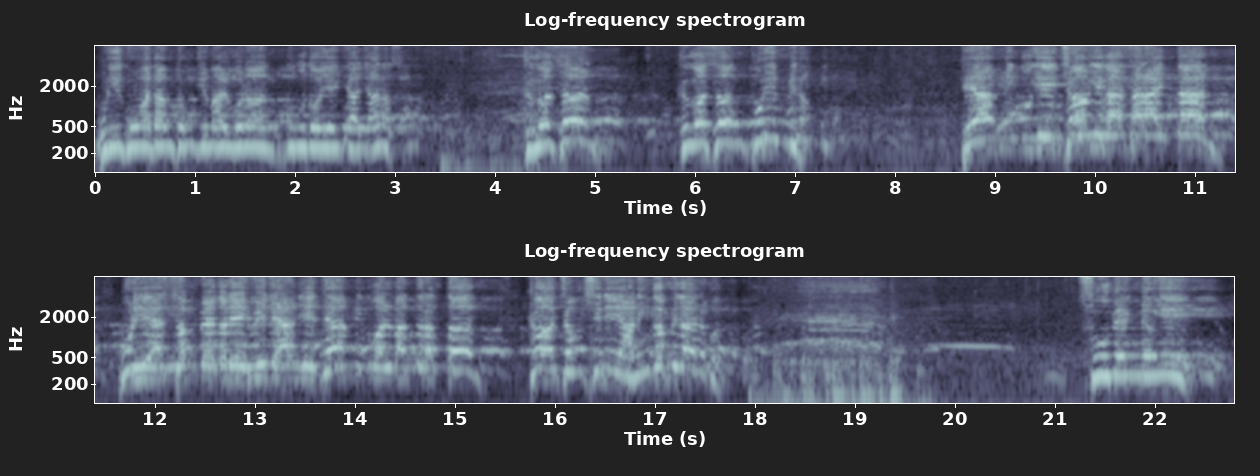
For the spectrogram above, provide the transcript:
우리 공화당 동지 말고는 누구도 얘기하지 않았습니다. 그것은 그것은 불입니다. 대한민국이 정의가 살아있던 우리의 선배들이 위대한 이 대한민국을 만들었던 그 정신이 아닌 겁니다, 여러분. 수백 명이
